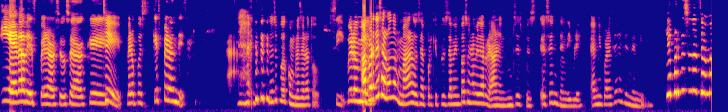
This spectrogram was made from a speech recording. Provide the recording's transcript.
Y era de esperarse, o sea, que... Sí, pero pues. ¿Qué esperan de esa? No se puede complacer a todos. Sí, pero miren, Aparte es algo normal, o sea, porque pues también pasó en la vida real, entonces pues es entendible. A mi parecer es entendible. Y aparte es una trama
